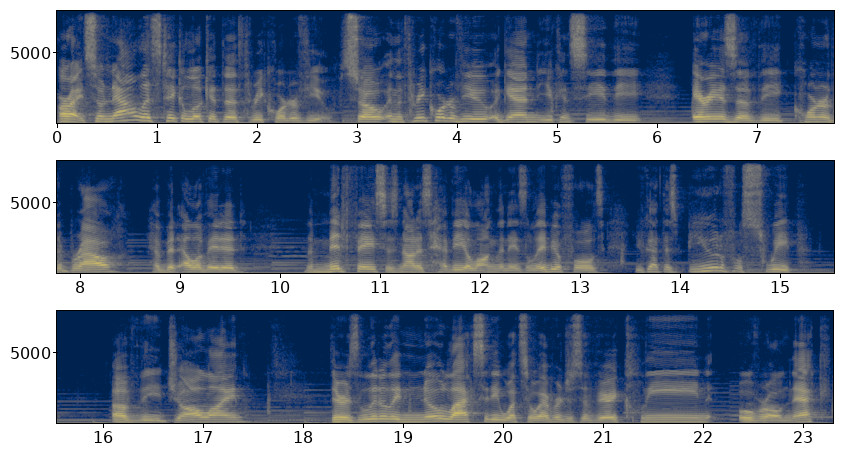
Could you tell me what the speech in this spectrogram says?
All right, so now let's take a look at the three-quarter view. So in the three-quarter view, again, you can see the areas of the corner of the brow have been elevated. The mid face is not as heavy along the nasolabial folds. You've got this beautiful sweep of the jawline. There is literally no laxity whatsoever, just a very clean overall neck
